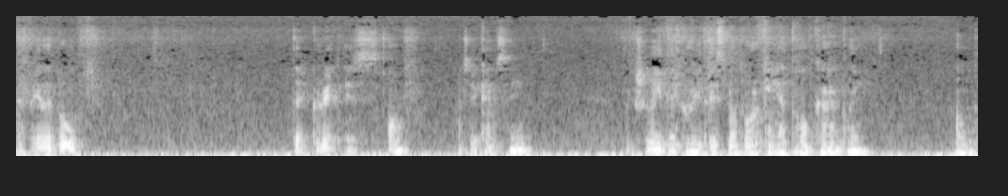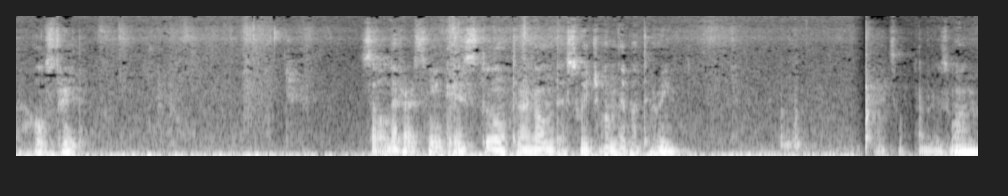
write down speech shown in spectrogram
available. The grid is off, as you can see. Actually, the grid is not working at all currently on the whole street. So the first thing is to turn on the switch on the battery. Let's open this one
